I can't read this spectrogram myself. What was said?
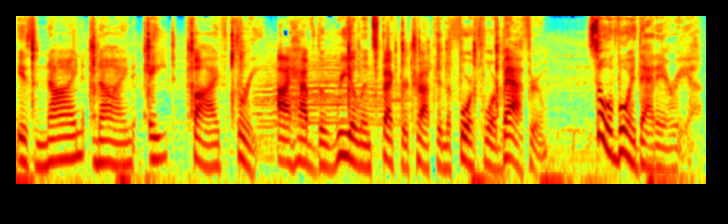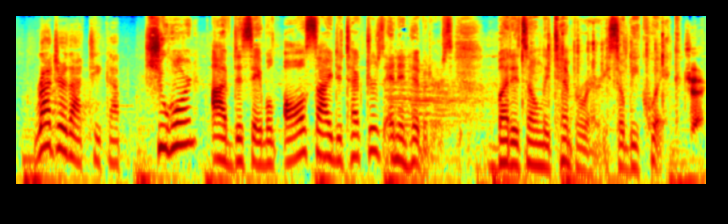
is 99853. I have the real inspector trapped in the fourth floor bathroom, so avoid that area. Roger that, Teacup. Shoehorn, I've disabled all psi detectors and inhibitors, but it's only temporary, so be quick. Check.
